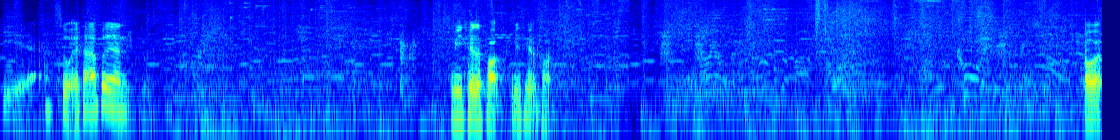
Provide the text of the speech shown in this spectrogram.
เหี้ยสวยครับเพื่อน มีเทเลพอร์ต มีเทเลพอร์ต โอ้ย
